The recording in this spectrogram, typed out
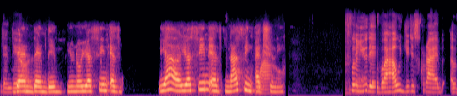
than than, than them you know you're seen as yeah you're seen as nothing wow. actually for you then how would you describe a,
